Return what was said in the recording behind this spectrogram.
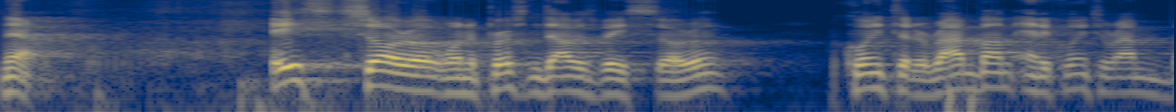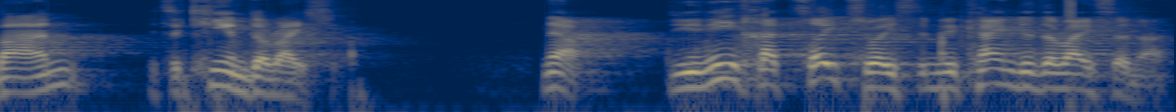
Now, eis tzara, when a person davens based tzara, according to the Rambam and according to Ramban, it's a kiyam daraisa. Now, do you need chatzaitzos to be kind of the rice or not?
